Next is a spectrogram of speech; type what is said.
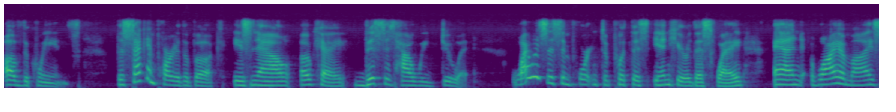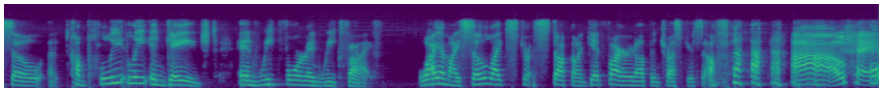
of the queens. The second part of the book is now okay, this is how we do it. Why was this important to put this in here this way? And why am I so uh, completely engaged in week four and week five? Why am I so like st- stuck on get fired up and trust yourself? ah, okay.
